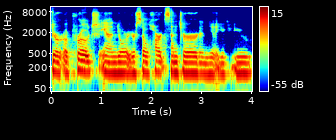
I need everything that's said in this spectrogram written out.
your approach and your you're so heart centered and you you you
